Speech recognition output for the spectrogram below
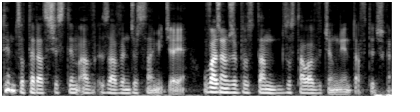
tym, co teraz się z tym z Avengersami dzieje. Uważam, że po prostu tam została wyciągnięta wtyczka.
